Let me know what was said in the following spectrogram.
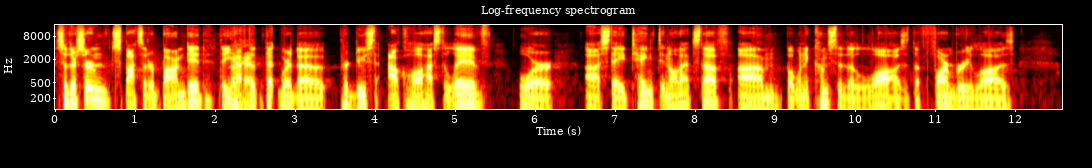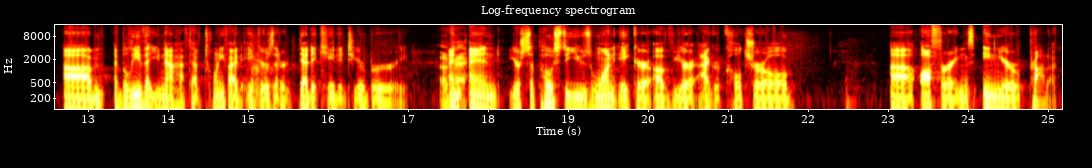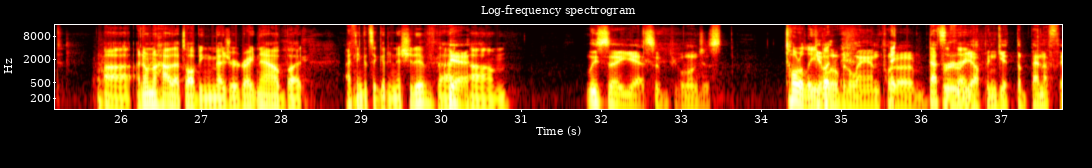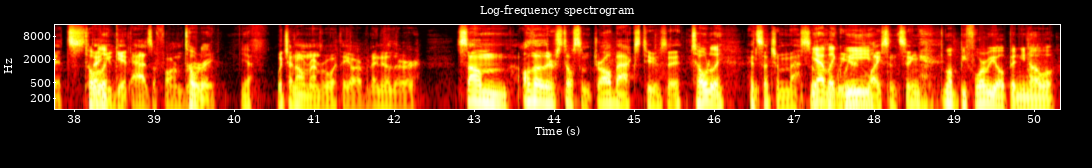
so there's certain spots that are bonded that you have to that where the produced alcohol has to live or uh, stay tanked and all that stuff um, but when it comes to the laws the farm brewery laws um, I believe that you now have to have 25 acres that are dedicated to your brewery. Okay. And, and you're supposed to use one acre of your agricultural uh, offerings in your product. Uh, I don't know how that's all being measured right now, but I think it's a good initiative that Yeah. um, At least, uh, yeah, so people don't just totally get a little bit of land, put Hey, a that's brewery up, and get the benefits Totally. that you get as a farm brewery. totally. Yeah. Which I don't remember what they are, but I know there are some, although there's still some drawbacks too. So Totally. it's such a mess. Of Yeah, like weird we- licensing. well before we opened you know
